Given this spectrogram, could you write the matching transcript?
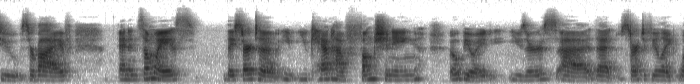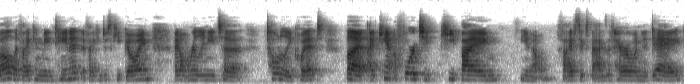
to survive. And in some ways, they start to, you, you can have functioning opioid users uh, that start to feel like, well, if I can maintain it, if I can just keep going, I don't really need to totally quit but I can't afford to keep buying you know five six bags of heroin a day.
